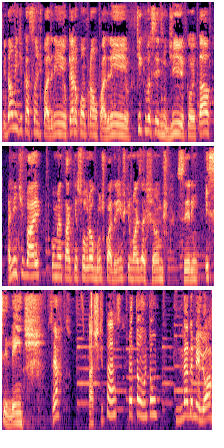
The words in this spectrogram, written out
me dá uma indicação de quadrinho, eu quero comprar um quadrinho, o que, que vocês indicam e tal. A gente vai comentar aqui sobre alguns quadrinhos que nós achamos serem excelentes, certo? Acho que tá. Betão, então nada melhor,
